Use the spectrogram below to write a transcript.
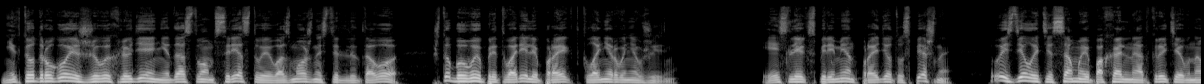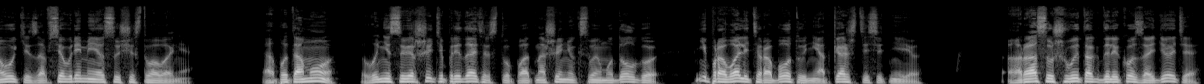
Никто другой из живых людей не даст вам средства и возможности для того, чтобы вы притворили проект клонирования в жизнь. Если эксперимент пройдет успешно, вы сделаете самое эпохальное открытие в науке за все время ее существования. А потому вы не совершите предательство по отношению к своему долгу, не провалите работу не откажетесь от нее. А раз уж вы так далеко зайдете,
